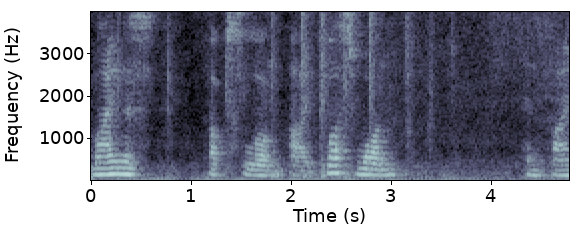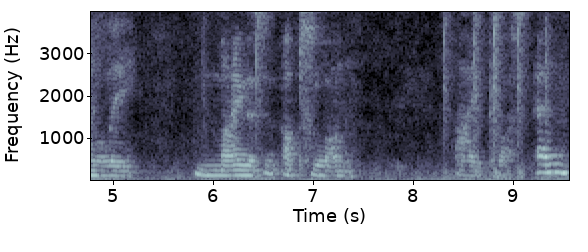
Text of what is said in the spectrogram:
minus upsilon i plus 1 and finally minus an upsilon i plus n.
